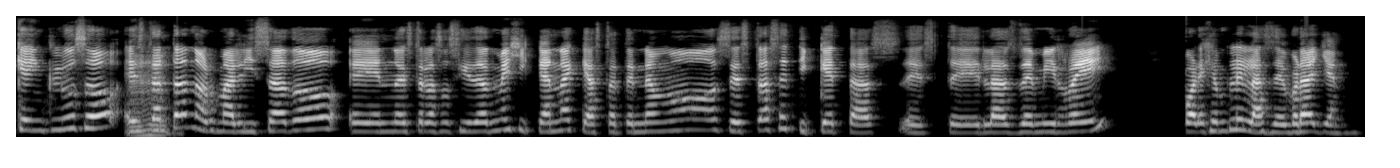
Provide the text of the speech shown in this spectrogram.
que incluso está tan normalizado en nuestra sociedad mexicana que hasta tenemos estas etiquetas, este, las de mi rey, por ejemplo, y las de Brian.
